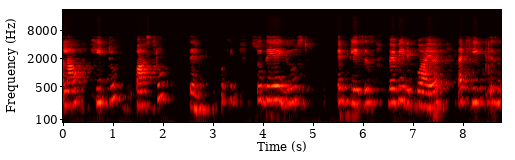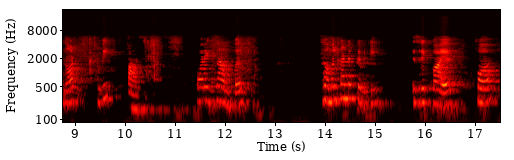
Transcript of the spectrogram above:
allow heat to pass through them. Okay. So they are used in places where we require that heat is not to be passed. For example, thermal conductivity is required for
